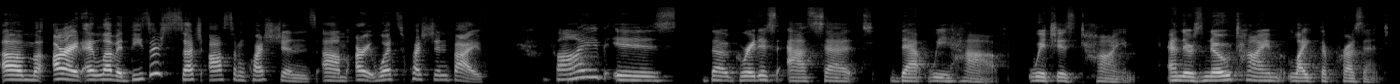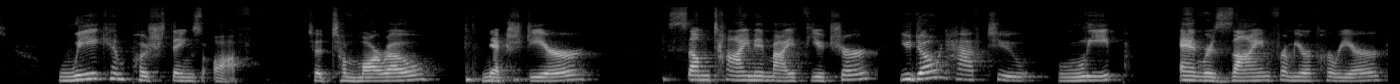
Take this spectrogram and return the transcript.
Um, all right. I love it. These are such awesome questions. Um, all right. What's question five? Five is the greatest asset that we have, which is time. And there's no time like the present. We can push things off to tomorrow, next year, sometime in my future. You don't have to leap and resign from your career.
